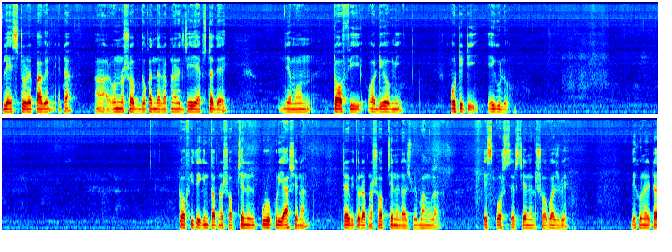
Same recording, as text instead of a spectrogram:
প্লে স্টোরে পাবেন এটা। আর অন্য সব দোকানদার আপনার যেই অ্যাপসটা দেয়, যেমন টফি অডিওমি ওটিটি এইগুলো টফিতে কিন্তু আপনার সব চ্যানেল পুরোপুরি আসে না। এটার ভিতরে আপনার সব চ্যানেল আসবে, বাংলা স্পোর্টসের চ্যানেল সব আসবে। দেখুন, এটা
